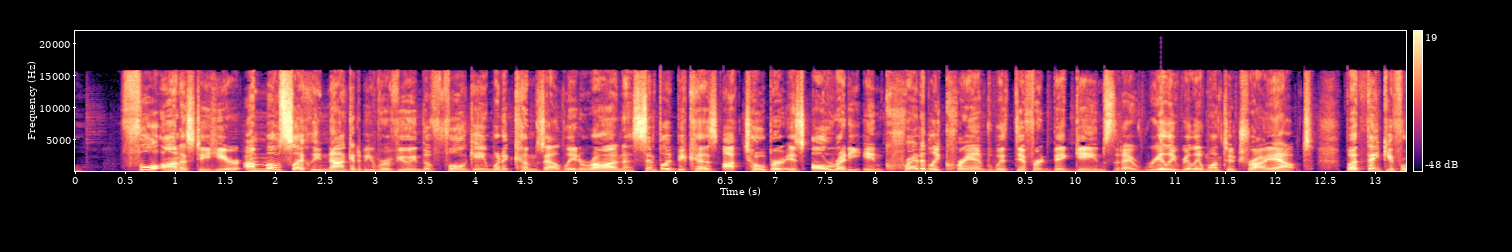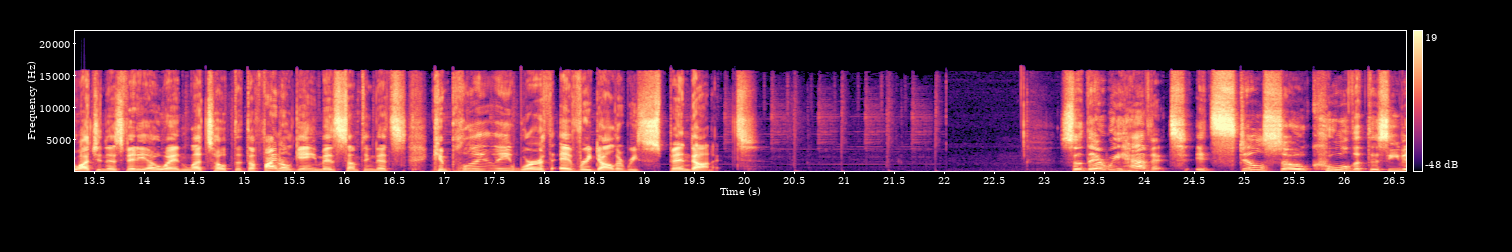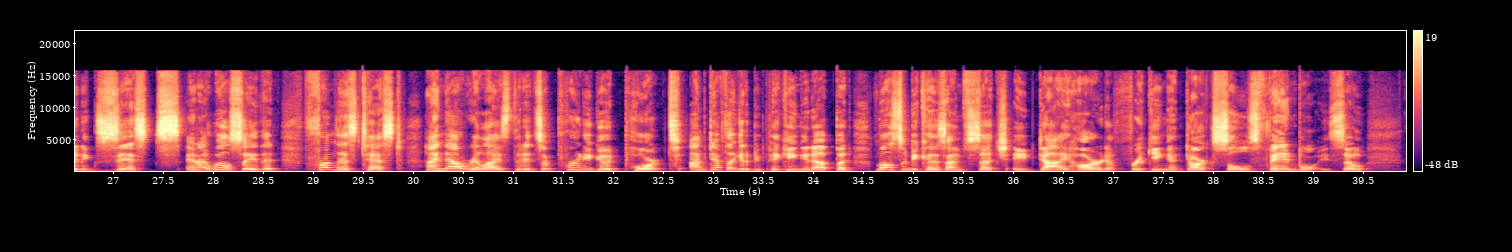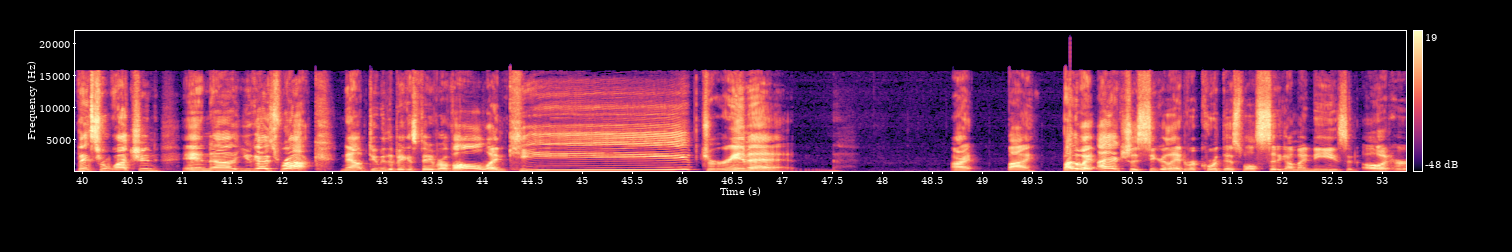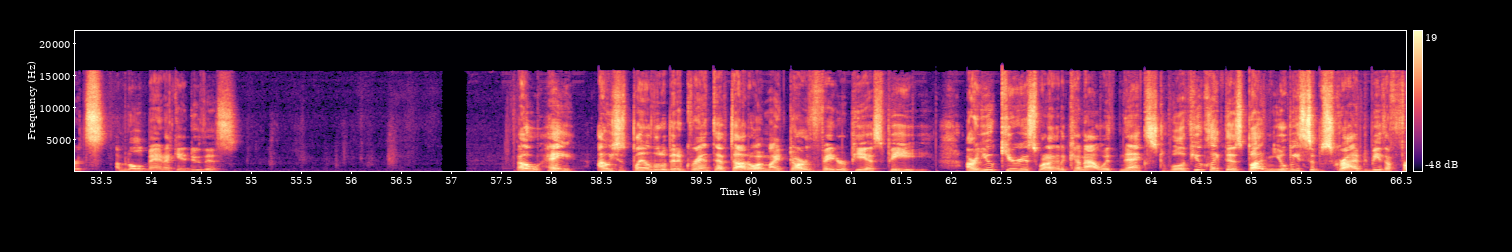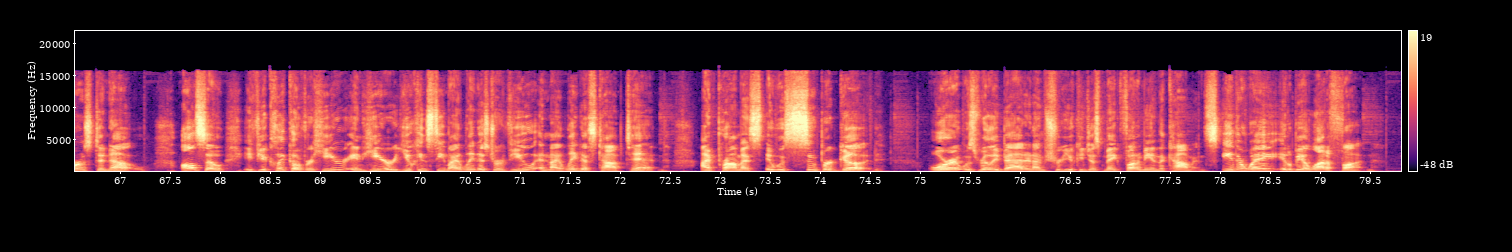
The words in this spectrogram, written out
Full honesty here, I'm most likely not going to be reviewing the full game when it comes out later on, simply because October is already incredibly crammed with different big games that I really, really want to try out. But thank you for watching this video, and let's hope that the final game is something that's completely worth every dollar we spend on it. So there we have it. It's still so cool that this even exists, and I will say that from this test, I now realize that it's a pretty good port. I'm definitely going to be picking it up, but mostly because I'm such a die-hard freaking Dark Souls fanboy. So thanks for watching, and uh, you guys rock. Now do me the biggest favor of all and keep dreaming. Alright, bye. By the way, I actually secretly had to record this while sitting on my knees, and oh, it hurts. I'm an old man, I can't do this. Oh, hey, I was just playing a little bit of Grand Theft Auto on my Darth Vader PSP. Are you curious what I'm going to come out with next? Well, if you click this button, you'll be subscribed to be the first to know. Also, if you click over here and here, you can see my latest review and my latest top 10. I promise, it was super good. Or it was really bad and I'm sure you can just make fun of me in the comments. Either way, it'll be a lot of fun.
